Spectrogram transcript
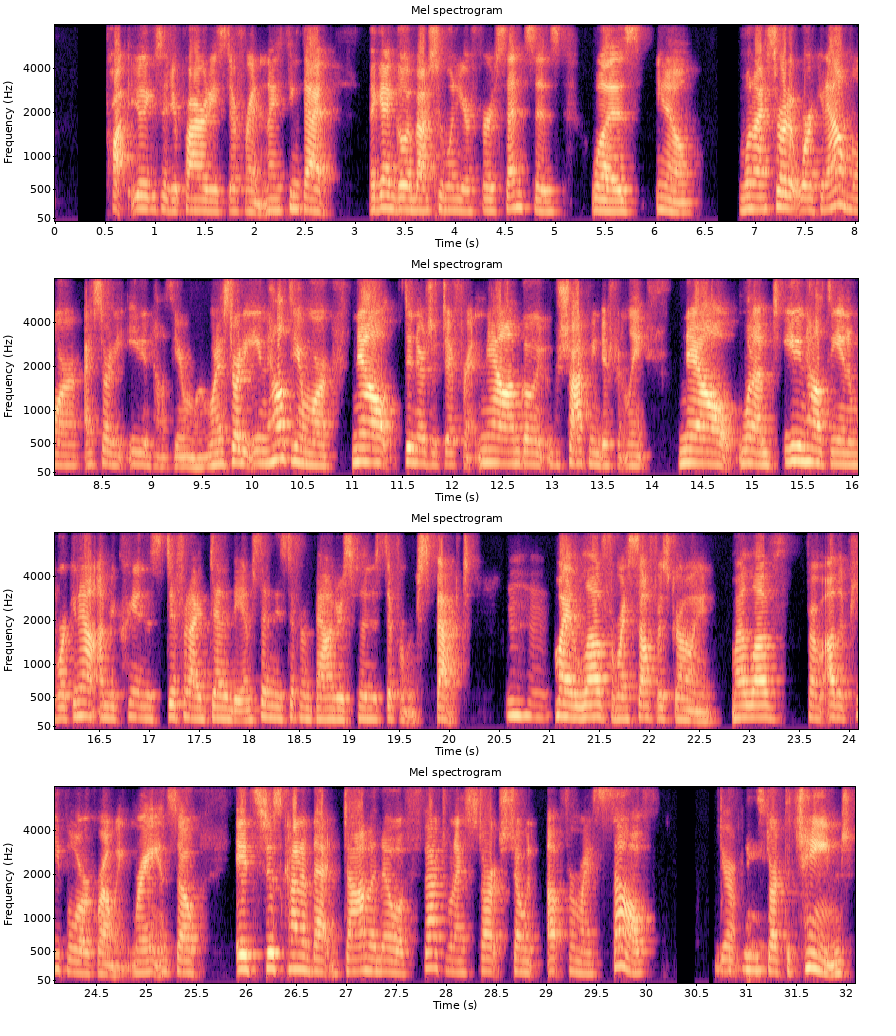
like you said your priority is different and i think that again, going back to one of your first senses was, you know, when I started working out more, I started eating healthier more. When I started eating healthier more, now dinners are different. Now I'm going shopping differently. Now, when I'm eating healthy and I'm working out, I'm creating this different identity. I'm setting these different boundaries, setting this different respect. Mm-hmm. My love for myself is growing. My love from other people are growing, right? And so it's just kind of that domino effect when I start showing up for myself. Yeah, things start to change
